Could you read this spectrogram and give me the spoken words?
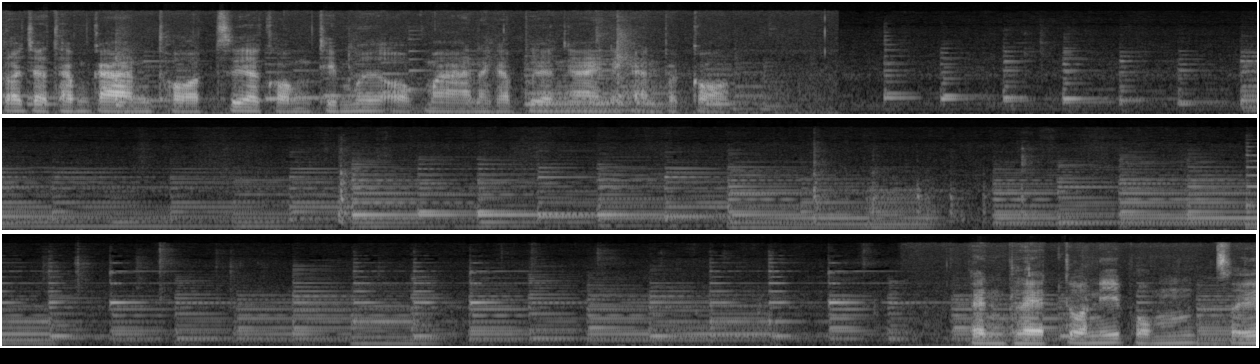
ก็จะทำการถอดเสื้อของทิมเมอร์ออกมานะครับ เพื่อง่ายในการประกอบเป็นเพลทตัวนี้ผมซื้อ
